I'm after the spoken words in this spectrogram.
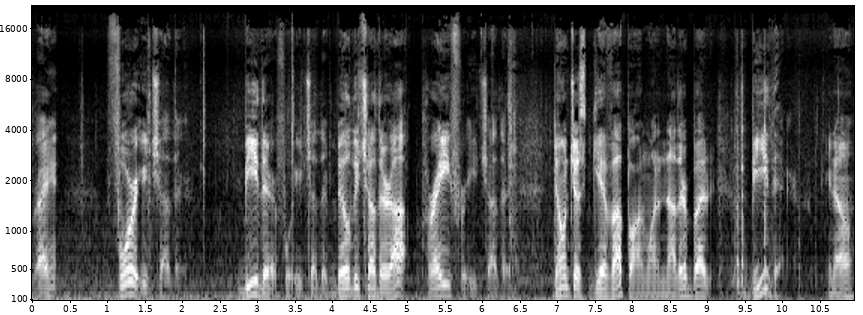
right? For each other. Be there for each other. Build each other up. Pray for each other. Don't just give up on one another, but be there. You know,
